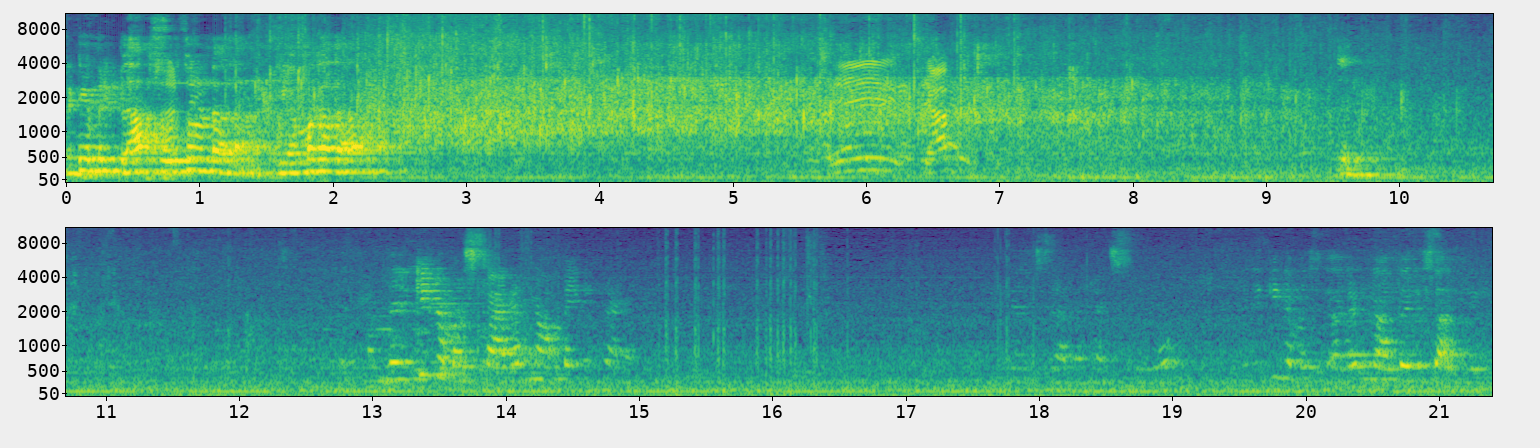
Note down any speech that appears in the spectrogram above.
అంటే మరి క్లాప్స్ అవుతూ ఉండాలా? మీ అమ్మ కదా? అందరికీ నమస్కారం నా పేరు ప్రణవి అందరికీ నమస్కారం నా పేరు సాత్విక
